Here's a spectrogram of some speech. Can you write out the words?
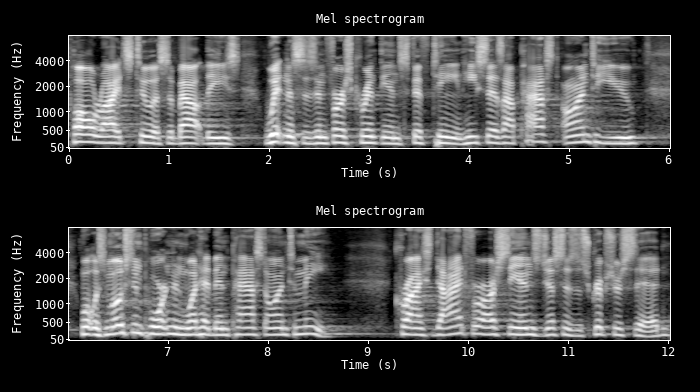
Paul writes to us about these witnesses in 1 Corinthians 15. He says, I passed on to you what was most important and what had been passed on to me. Christ died for our sins, just as the scripture said.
